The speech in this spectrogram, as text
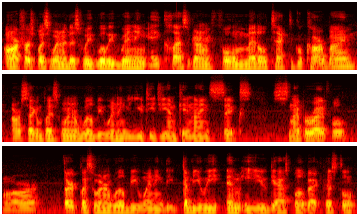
Our first place winner this week will be winning a Classic Army Full Metal Tactical Carbine. Our second place winner will be winning a UTG MK96 Sniper Rifle. Our third place winner will be winning the WE-MEU Gas Blowback Pistol.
